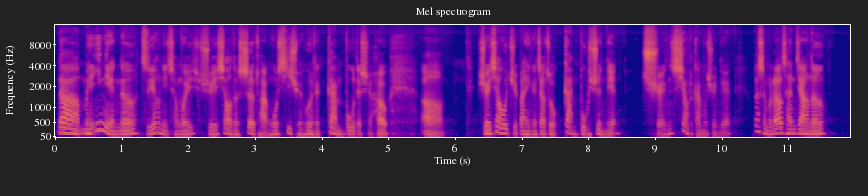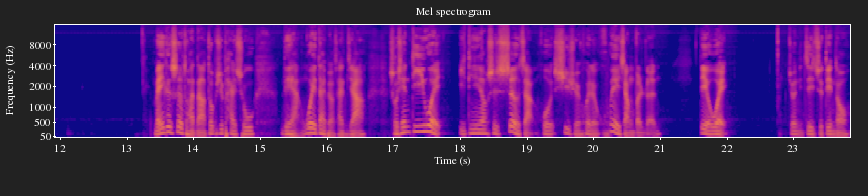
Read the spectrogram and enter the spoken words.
那每一年呢，只要你成为学校的社团或系学会的干部的时候，呃，学校会举办一个叫做干部训练，全校的干部训练。那什么都要参加呢？每一个社团呢，都必须派出两位代表参加。首先，第一位一定要是社长或系学会的会长本人；第二位就你自己指定哦，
